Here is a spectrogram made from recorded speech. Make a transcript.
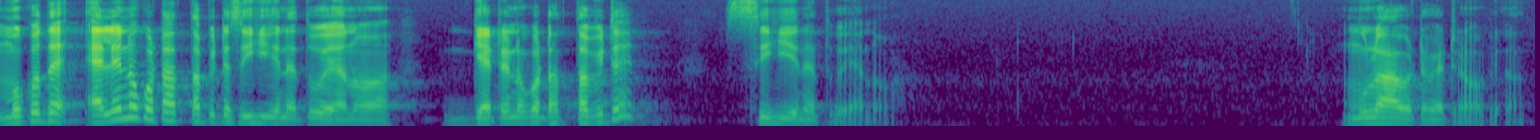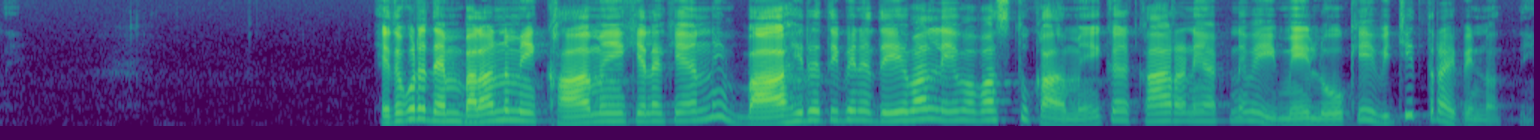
මොකද ඇලෙන කොටත් අපිට සිහිය නැතුව යනවා. ගැටෙන කොටත් අපිට සිහිය නැතුව යනවා. මුලාවට වැටෙනවා පිනත්. එතකොට දැන් බලන්න මේ කාමය කියලා කියන්නේ බාහිර තිබෙන දේවල් ඒව වස්තු කාමය. ඒක කාරණයක් නෙවෙයි. මේ ලෝකේ විචිත්‍රයි පින්වත්නි.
